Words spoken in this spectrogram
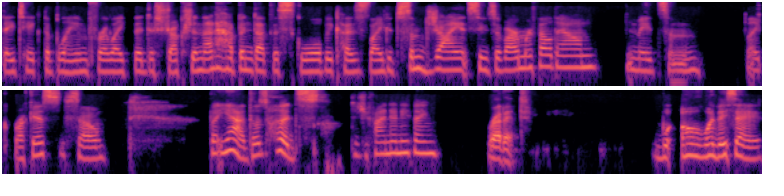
they take the blame for like the destruction that happened at the school because like some giant suits of armor fell down and made some like ruckus so but yeah, those hoods. Did you find anything? Reddit. Oh, what they say?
